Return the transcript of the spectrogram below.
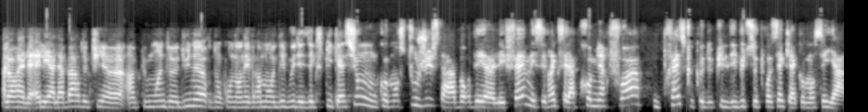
Alors, elle, est à la barre depuis euh, un peu moins d'une heure, donc on en est vraiment au début des explications. On commence tout juste à aborder euh, les faits, mais c'est vrai que c'est la première fois, ou presque, que depuis le début de ce procès qui a commencé il y a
